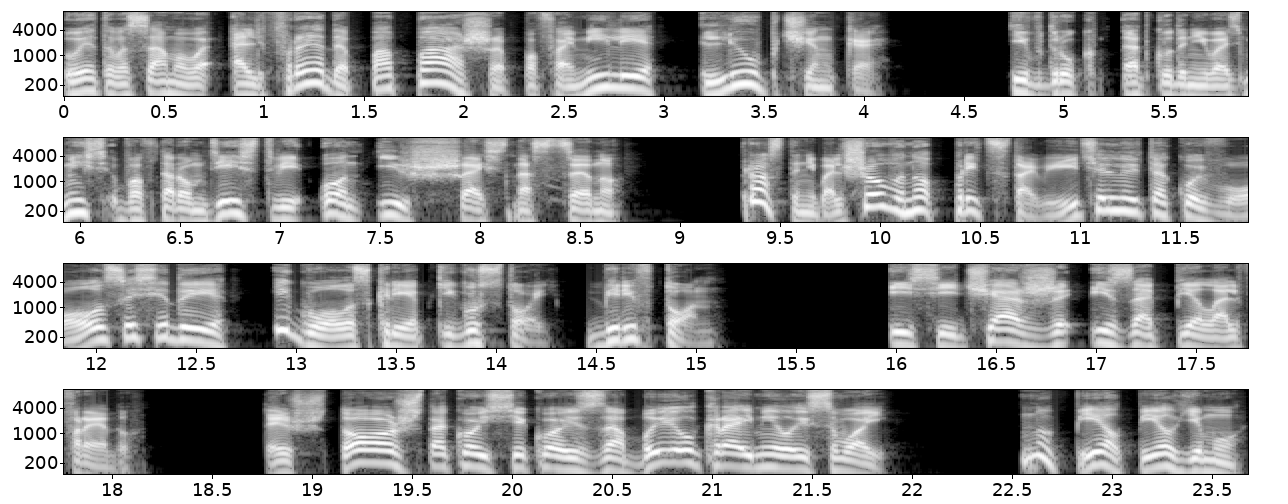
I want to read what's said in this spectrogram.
у этого самого Альфреда папаша по фамилии Любченко. И вдруг, откуда ни возьмись, во втором действии он и шасть на сцену. Роста небольшого, но представительный такой, волосы седые и голос крепкий, густой, берифтон. И сейчас же и запел Альфреду. «Ты что ж такой секой забыл, край милый свой?» Ну, пел, пел ему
